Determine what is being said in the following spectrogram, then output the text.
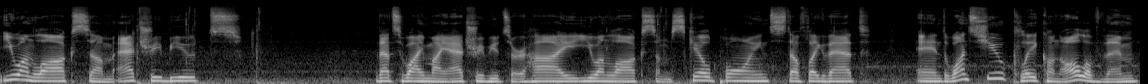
you unlock some attributes, that's why my attributes are high. You unlock some skill points, stuff like that. And once you click on all of them,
